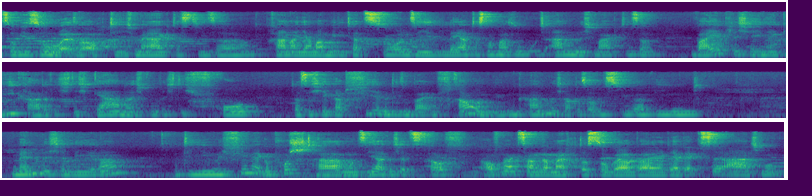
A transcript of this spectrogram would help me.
sowieso, also auch die, ich merke, dass diese Pranayama-Meditation, sie lehrt das nochmal so gut an. Ich mag diese weibliche Energie gerade richtig gerne. Ich bin richtig froh, dass ich hier gerade viel mit diesen beiden Frauen üben kann. Ich hatte sonst überwiegend männliche Lehrer, die mich viel mehr gepusht haben. Und sie hat mich jetzt darauf aufmerksam gemacht, dass sogar bei der Wechselatmung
